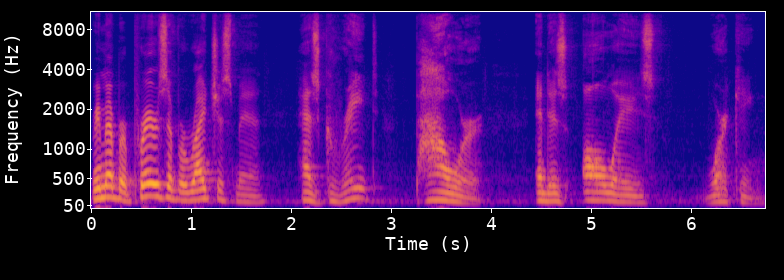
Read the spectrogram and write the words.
Remember, prayers of a righteous man has great power and is always working.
